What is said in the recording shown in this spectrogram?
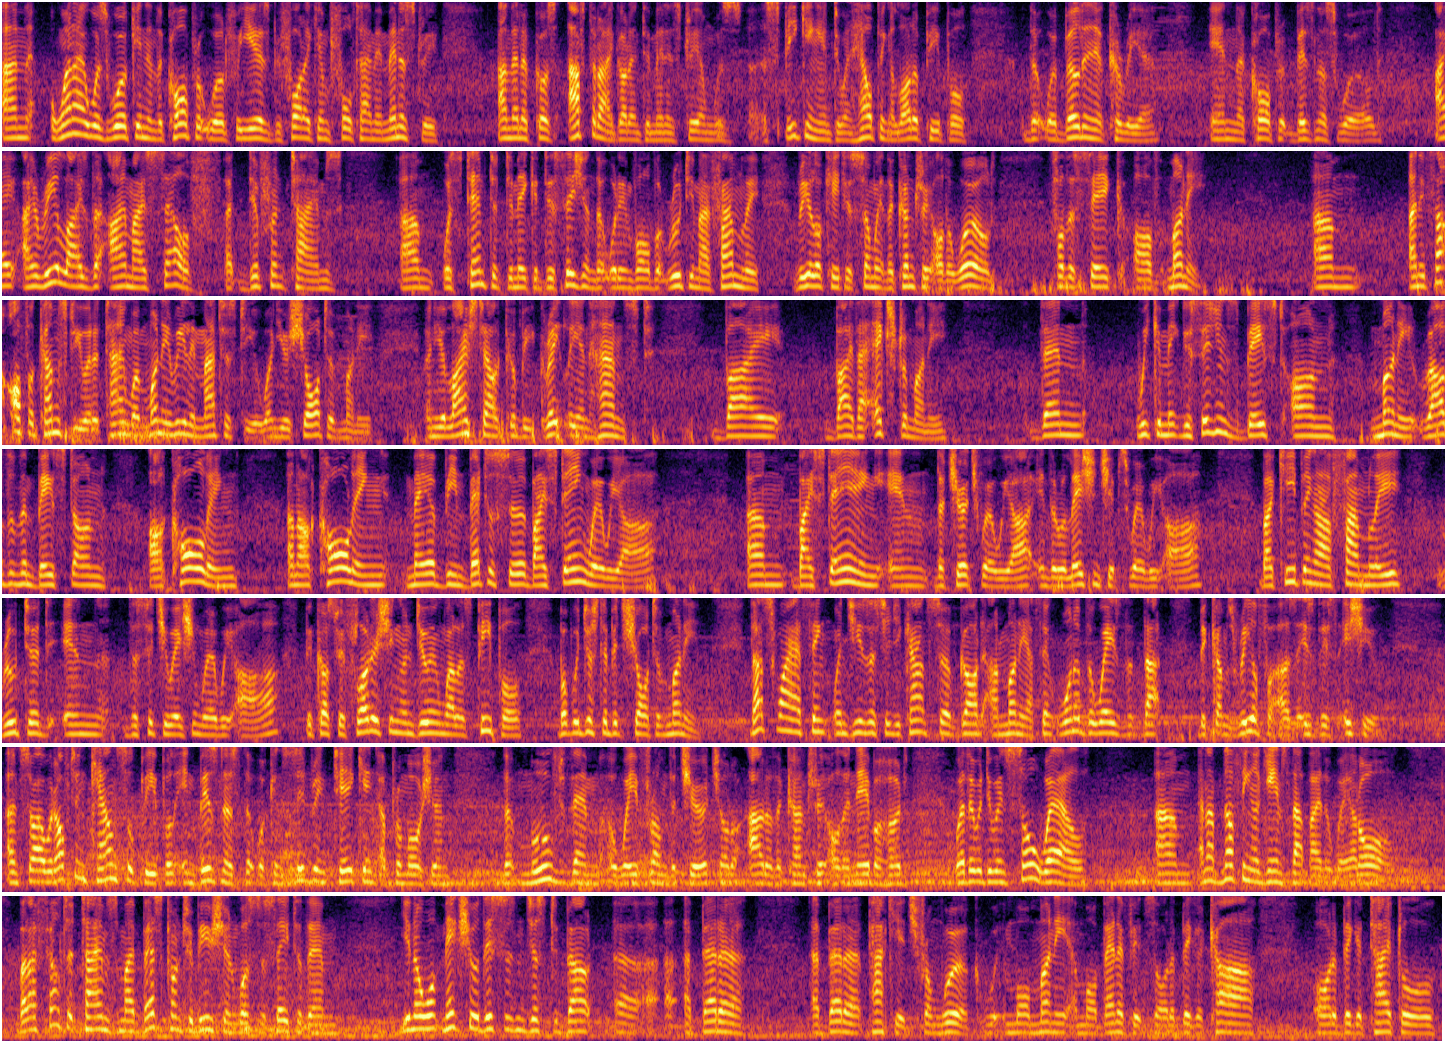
And when I was working in the corporate world for years before I came full-time in ministry, and then of course after I got into ministry and was uh, speaking into and helping a lot of people that were building a career in the corporate business world, I, I realized that I myself at different times um, was tempted to make a decision that would involve uprooting my family, relocating somewhere in the country or the world for the sake of money. Um, and if that offer comes to you at a time when money really matters to you, when you're short of money, and your lifestyle could be greatly enhanced by, by that extra money, then we can make decisions based on money rather than based on our calling. And our calling may have been better served by staying where we are, um, by staying in the church where we are, in the relationships where we are, by keeping our family rooted in the situation where we are because we're flourishing and doing well as people, but we're just a bit short of money. That's why I think when Jesus said you can't serve God and money, I think one of the ways that that becomes real for us is this issue. And so I would often counsel people in business that were considering taking a promotion that moved them away from the church or out of the country or the neighborhood, where they were doing so well. Um, and I've nothing against that, by the way, at all but I felt at times my best contribution was to say to them, you know what, make sure this isn't just about uh, a, a, better a better package from work, with more money and more benefits, or a bigger car, or a bigger title,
